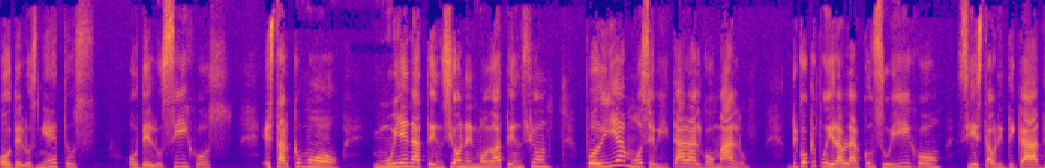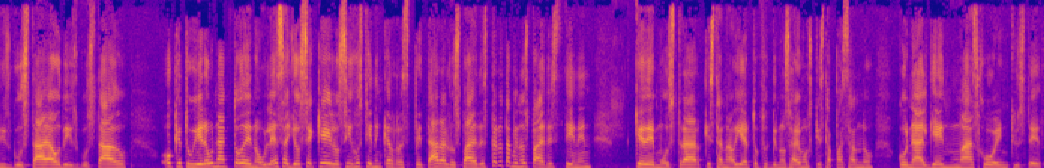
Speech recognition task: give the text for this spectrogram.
o de los nietos, o de los hijos, estar como muy en atención, en modo atención, podíamos evitar algo malo. Digo que pudiera hablar con su hijo, si está ahorita disgustada o disgustado, o que tuviera un acto de nobleza. Yo sé que los hijos tienen que respetar a los padres, pero también los padres tienen que demostrar que están abiertos porque no sabemos qué está pasando con alguien más joven que usted.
